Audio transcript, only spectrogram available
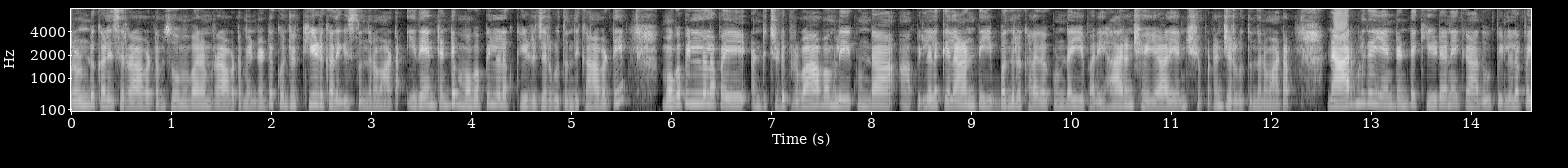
రెండు కలిసి రావటం సోమవారం రావటం ఏంటంటే కొంచెం కీడు కలిగిస్తుంది అనమాట ఇదేంటంటే మగపిల్లలకు కీడు జరుగుతుంది కాబట్టి మగపిల్లలపై అంటే చెడు ప్రభావం లేకుండా ఆ పిల్లలకి ఎలాంటి ఇబ్బందులు కలగకుండా ఈ పరిహారం చేయాలి అని చెప్పడం జరుగుతుందన్నమాట. నార్మల్గా ఏంటంటే ఏంటంటే కీడనే కాదు పిల్లలపై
